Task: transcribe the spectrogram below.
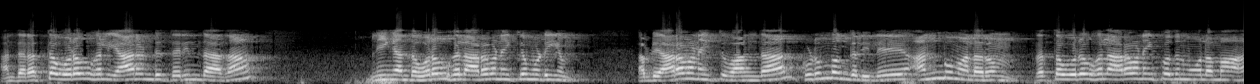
அந்த இரத்த உறவுகள் யார் என்று தெரிந்தாதான் நீங்கள் அந்த உறவுகளை அரவணைக்க முடியும். அப்படி அரவணைத்து வாழ்ந்தால் குடும்பங்களிலே அன்பு மலரும். இரத்த உறவுகளை அரவணைப்பதன் மூலமாக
